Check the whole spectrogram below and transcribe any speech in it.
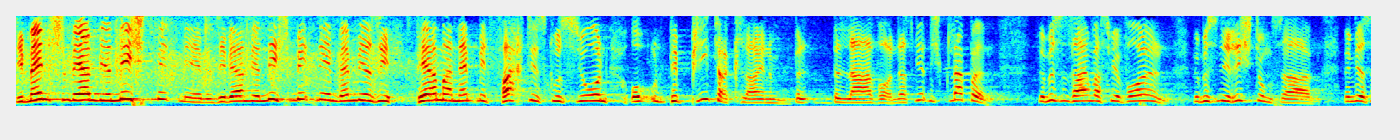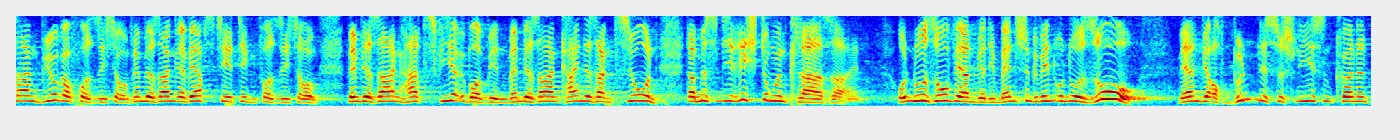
die Menschen werden wir nicht mitnehmen. Sie werden wir nicht mitnehmen, wenn wir sie permanent mit Fachdiskussionen und Pepita-Kleinen belabern. Das wird nicht klappen. Wir müssen sagen, was wir wollen. Wir müssen die Richtung sagen. Wenn wir sagen Bürgerversicherung, wenn wir sagen Erwerbstätigenversicherung, wenn wir sagen Hartz IV überwinden, wenn wir sagen keine Sanktionen, dann müssen die Richtungen klar sein. Und nur so werden wir die Menschen gewinnen und nur so werden wir auch Bündnisse schließen können,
